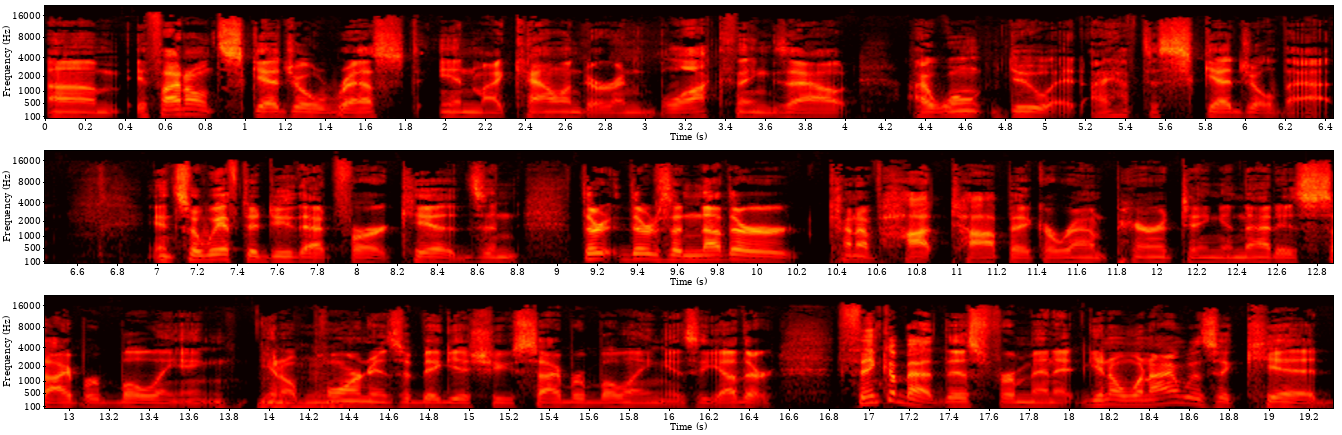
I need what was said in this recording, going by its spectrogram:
um, if I don't schedule rest in my calendar and block things out, I won't do it. I have to schedule that. And so we have to do that for our kids. And there, there's another kind of hot topic around parenting, and that is cyberbullying. You know, porn is a big issue, cyberbullying is the other. Think about this for a minute. You know, when I was a kid,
